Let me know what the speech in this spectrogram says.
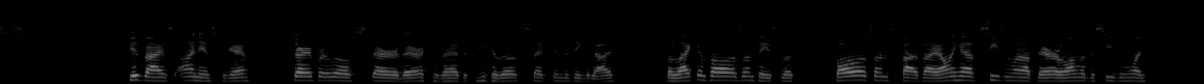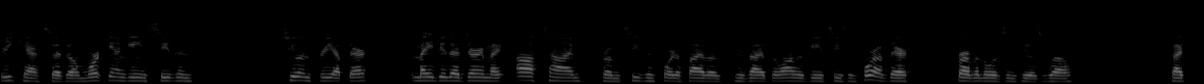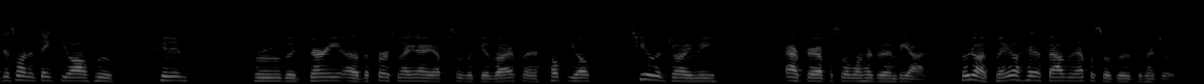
Good Vibes on Instagram. Sorry for a little stir there because I had to take a little second to think about it. But like and follow us on Facebook. Follow us on Spotify. I only have season one up there along with the season one recap schedule. I'm working on getting season two and three up there. I may do that during my off time from season four to five of Good Vibes, along with getting season four up there for everyone to listen to as well. But I just want to thank you all who've tuned in through the journey of the first 99 episodes of Good Vibes, and I hope you all continue to join me after episode 100 and beyond. Who knows? Maybe I'll hit a thousand episodes of this eventually.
